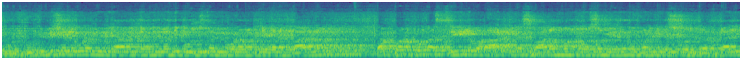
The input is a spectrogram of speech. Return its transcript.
ఇప్పుడు పుట్టి విషయంలో కూడా మీరు యాభై తొమ్మిది మందికి ఉచితం ఇవ్వడం అంటే గల కారణం తప్పకుండా స్త్రీలు వారు ఆర్థిక స్వాలంబన కోసం ఏదైనా పని చేసుకొని బ్రతకాలి.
